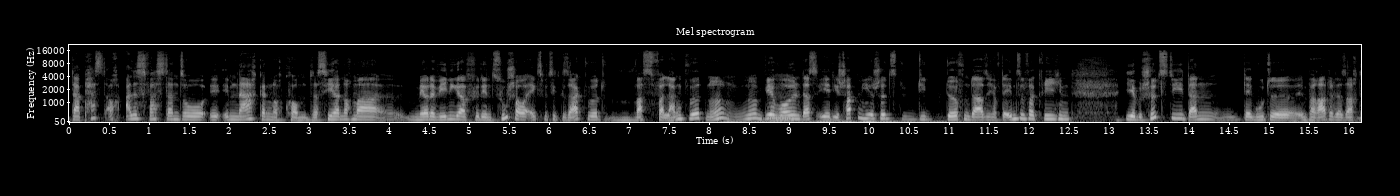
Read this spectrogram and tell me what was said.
da passt auch alles, was dann so im Nachgang noch kommt. Dass hier nochmal mehr oder weniger für den Zuschauer explizit gesagt wird, was verlangt wird. Ne? Ne, Wir wollen, dass ihr die Schatten hier schützt. Die dürfen da sich auf der Insel verkriechen. Ihr beschützt die. Dann der gute Imperator, der sagt,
